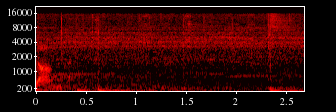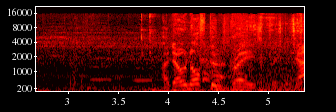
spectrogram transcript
done. I don't often praise, but damn,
